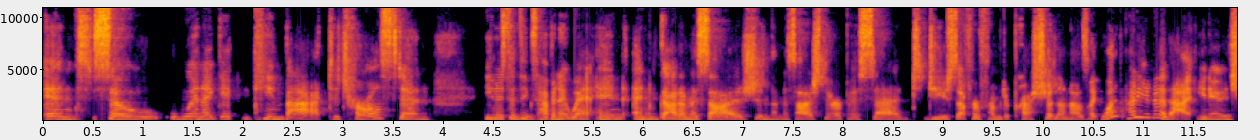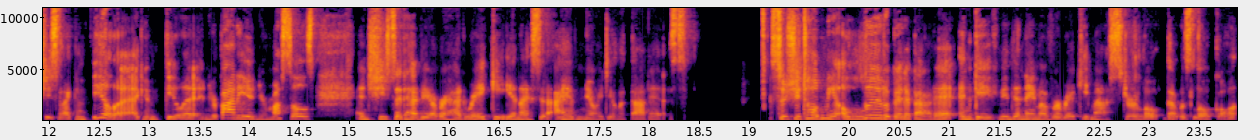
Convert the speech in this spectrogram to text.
And so when I get, came back to Charleston, you know, some things happened. I went in and got a massage, and the massage therapist said, Do you suffer from depression? And I was like, What? How do you know that? You know, and she said, I can feel it. I can feel it in your body and your muscles. And she said, Have you ever had Reiki? And I said, I have no idea what that is. So she told me a little bit about it and gave me the name of a Reiki master lo- that was local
